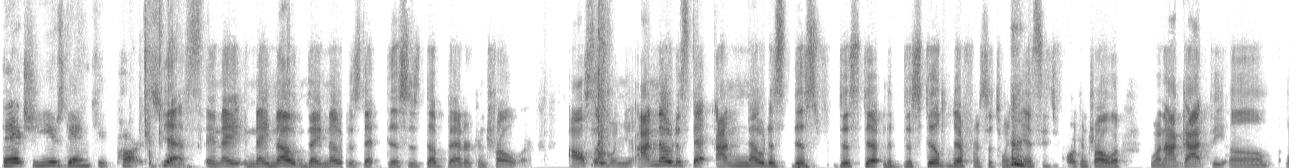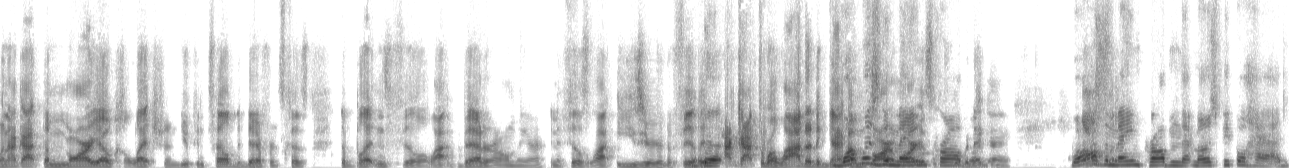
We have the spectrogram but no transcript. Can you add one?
They actually use GameCube parts. Yes, and they and they know they noticed that this is the better controller. Also, when you I noticed that I noticed this this the distilled difference between the N64 controller when I got the um when I got the Mario collection. You can tell the difference because the buttons feel a lot better on there, and it feels a lot easier to feel. The- I got through a lot of the game. What was the main Mario 64 with problem? that game. What was the main problem that most people had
